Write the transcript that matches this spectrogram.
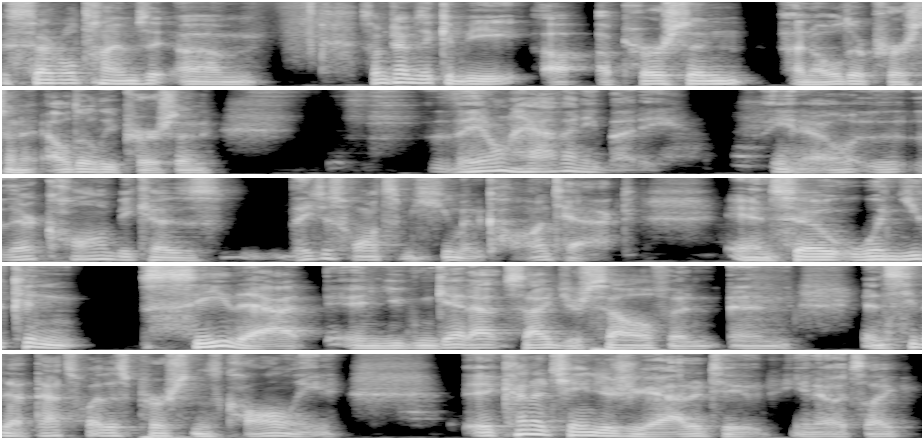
several times, um, sometimes it can be a, a person, an older person, an elderly person. They don't have anybody. You know, they're calling because they just want some human contact. And so when you can see that and you can get outside yourself and and and see that that's why this person's calling. It kind of changes your attitude you know it's like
